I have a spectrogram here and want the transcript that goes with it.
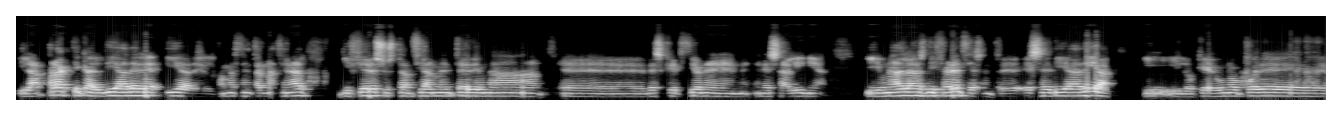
y la práctica, el día, de, día del comercio internacional difiere sustancialmente de una eh, descripción en, esa línea. Y una de las diferencias entre ese día a día y, lo que uno puede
